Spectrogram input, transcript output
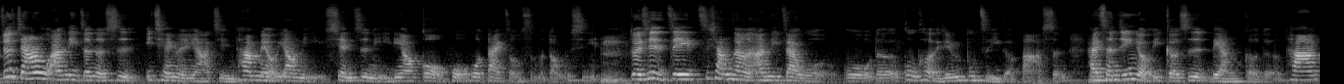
就加入安利真的是一千元押金，他没有要你限制你一定要购货或带走什么东西。嗯，对，其实这像这样的案例，在我我的顾客已经不止一个发生，还曾经有一个是两个的，他。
